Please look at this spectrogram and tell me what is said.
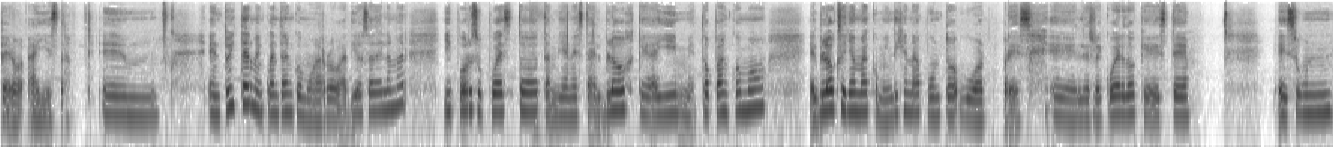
pero ahí está. Eh, en Twitter me encuentran como arroba diosa de la mar y por supuesto también está el blog que ahí me topan como el blog se llama como indígena.wordpress. Eh, les recuerdo que este es un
